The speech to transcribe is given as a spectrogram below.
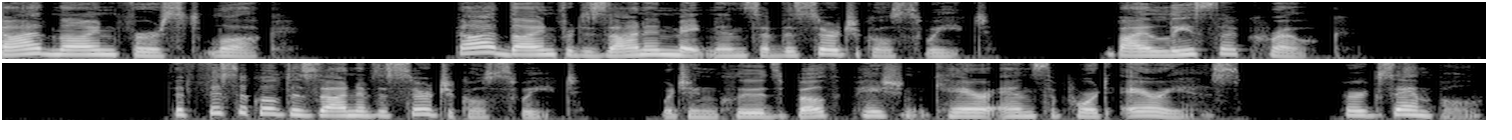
Guideline First Look Guideline for Design and Maintenance of the Surgical Suite by Lisa Croke. The physical design of the surgical suite, which includes both patient care and support areas, for example,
